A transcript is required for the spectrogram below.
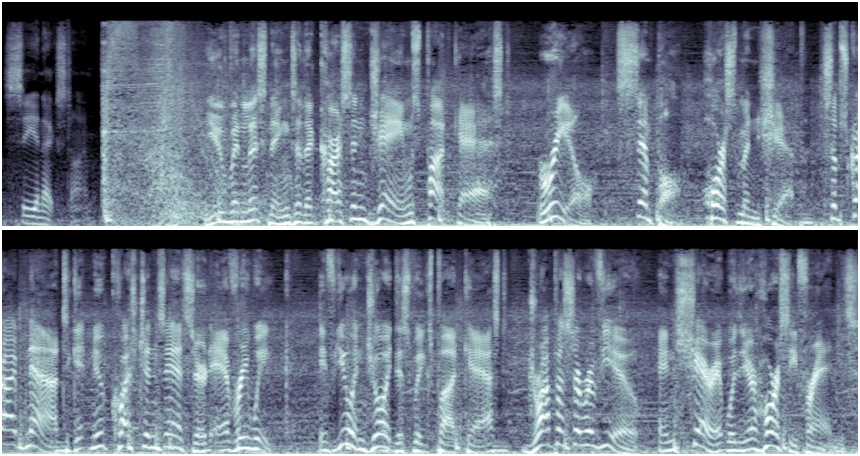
See you next time. You've been listening to the Carson James Podcast. Real, simple horsemanship. Subscribe now to get new questions answered every week. If you enjoyed this week's podcast, drop us a review and share it with your horsey friends.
